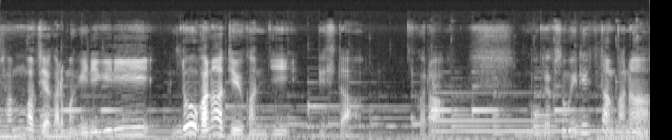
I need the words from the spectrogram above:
3月やから、まあ、ギリギリどうかなっていう感じでした。だから、お客さんも入れてたんかな。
